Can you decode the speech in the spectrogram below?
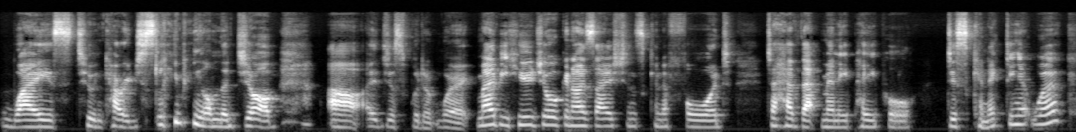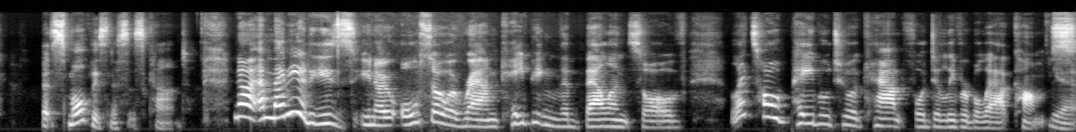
ways to encourage sleeping on the job, uh, it just wouldn't work. Maybe huge organizations can afford to have that many people disconnecting at work, but small businesses can't. No, and maybe it is, you know, also around keeping the balance of let's hold people to account for deliverable outcomes. Yeah.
